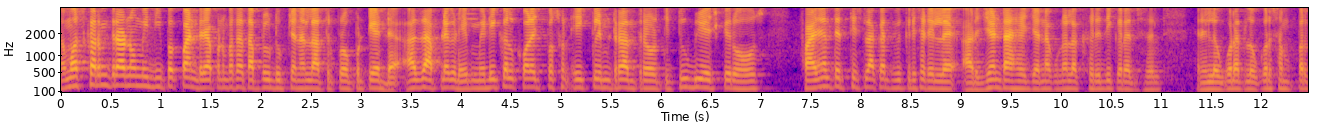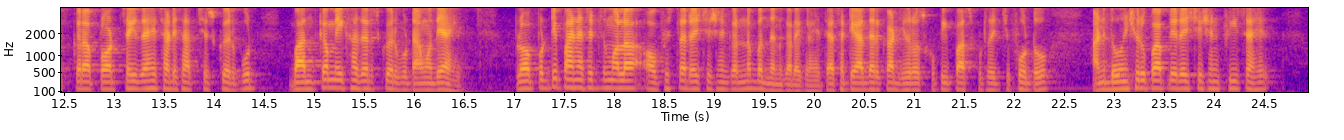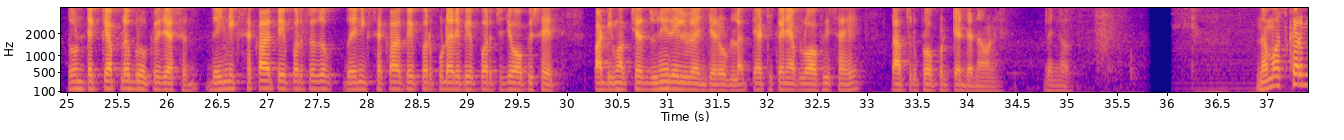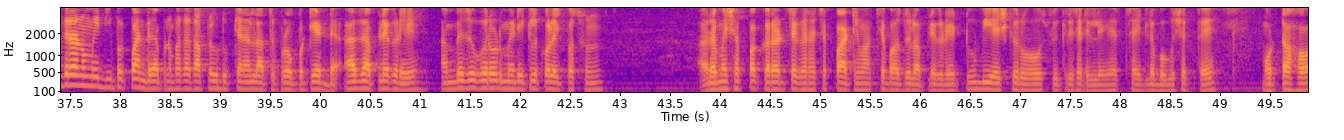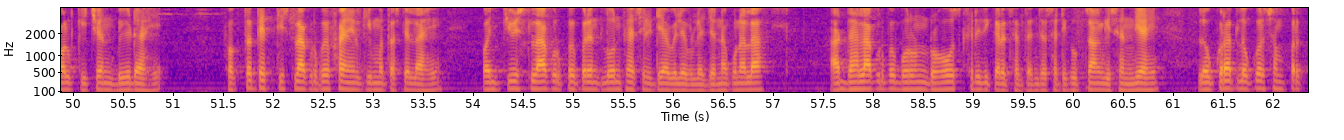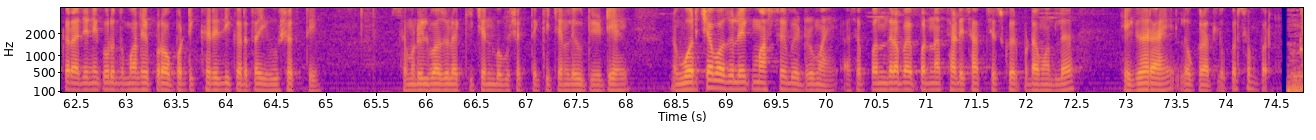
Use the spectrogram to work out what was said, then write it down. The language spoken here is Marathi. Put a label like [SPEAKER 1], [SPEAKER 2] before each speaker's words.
[SPEAKER 1] नमस्कार मित्रांनो मी दीपक पांढरे. आपण पाहतात आपलं YouTube channel Latur property Adda आज आपल्याकडे मेडिकल कॉलेजपासून एक किलोमीटर अंतरावरती two B H K row house final तेहतीस लाखात विक्रीसाठी अर्जंट आहे. ज्यांना कुणाला खरेदी करायचं असेल त्यांनी लवकरात लवकर संपर्क करा. प्लॉट साईज आहे साडेसातशे स्क्वेअर फूट बांधकाम एक हजार स्क्वेअर फुटामध्ये आहे. प्रॉपर्टी पाहण्यासाठी तुम्हाला ऑफिसला रजिस्ट्रेशन करणं बंधनकारक आहे. त्यासाठी Aadhaar card xerox copy passport साईजचे फोटो आणि दोनशे रुपये आपली रजिस्ट्रेशन फीस आहे. दोन टक्के आपलं ब्रोकरेज असतं. दैनिक सकाळ पेपरचा जो दैनिक सकाळ पेपर पुढारी पेपरचे जे ऑफिस आहेत पाठीमागच्या जुनी रेल्वे लाईनच्या रोडला त्या ठिकाणी आपलं ऑफिस आहे लातूर प्रॉपर्टी अड्डा नावाने धन्यवाद. नमस्कार मित्रांनो मी दीपक पांढरे. आपण पाहतात आपलं YouTube channel Latur property Adda आज आपल्याकडे आंबेजोगा रोड मेडिकल कॉलेजपासून रमेश अप्पा कराडच्या घराच्या पाठीमागच्या बाजूला आपल्याकडे two B H K row house विक्रीसाठी या साईडला बघू शकते मोठा हॉल किचन बेड आहे. फक्त तेहतीस लाख रुपये फायनल किंमत असलेला आहे. पंचवीस लाख रुपयेपर्यंत लोन फॅसिलिटी अवेलेबल आहे. ज्यांना कुणाला आठ दहा लाख रुपये भरून रोज खरेदी करायचं असेल त्यांच्यासाठी खूप चांगली संधी आहे. लवकरात लवकर संपर्क करा जेणेकरून तुम्हाला हे प्रॉपर्टी खरेदी करता येऊ शकते. समोरील बाजूला किचन बघू शकते. किचनला युटिलिटी आहे. वरच्या बाजूला एक मास्टर बेडरूम आहे. असं पंधरा बाय पन्नास साडेसातशे स्क्वेअर फुटामधलं हे घर आहे. लवकरात लवकर संपर्क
